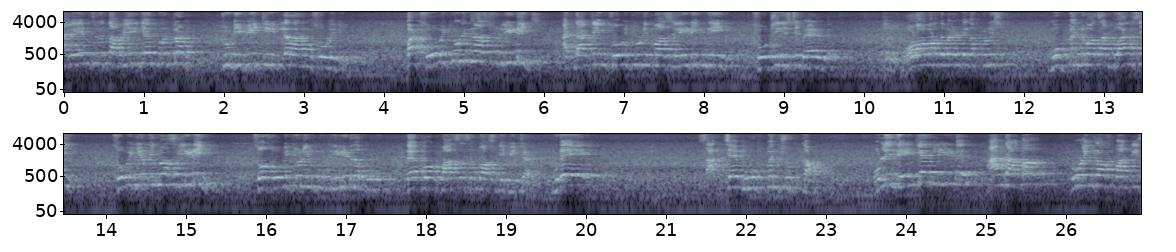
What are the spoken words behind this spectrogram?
alliance with America and Britain to defeat Hitler and Mussolini. But Soviet Union has to lead it. At that time, Soviet Union was leading the socialist world. All over the world, the communist movement was advancing. Soviet Union was leading. So Soviet Union could lead the move. Therefore, fascism was defeated. Today, such a movement should come. Only they can lead and the other ruling class parties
